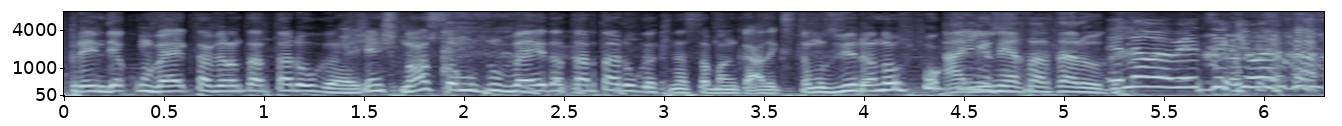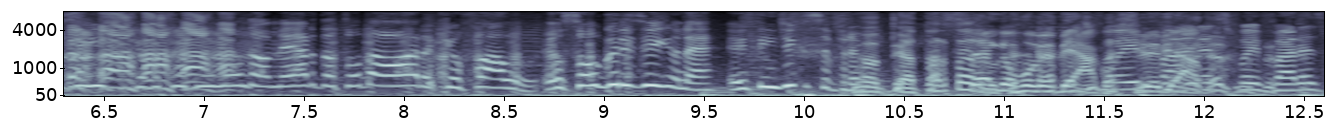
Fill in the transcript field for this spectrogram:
prender com o velho que tá virando tartaruga. A gente, nós somos o velho da tartaruga aqui nessa bancada, que estamos virando aos pouquinhos. Aline é tartaruga. Eu, não, eu ia dizer que eu era o gurizinho, porque vocês me mandam merda toda hora que eu falo. Eu sou o gurizinho, né? Eu entendi que você pra Não, mim. tem a Segue, eu tartaruga. vou beber água. Foi beber várias, água. foi várias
